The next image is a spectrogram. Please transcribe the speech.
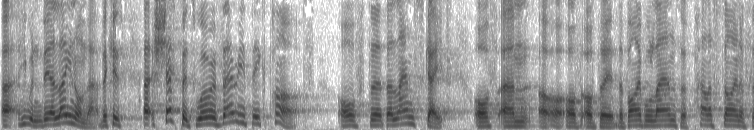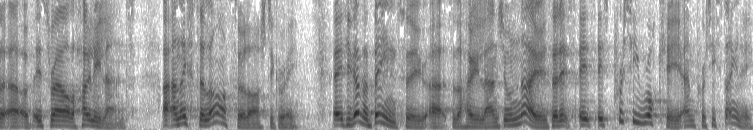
Uh, he wouldn't be alone on that because uh, shepherds were a very big part of the, the landscape of, um, of, of the, the, Bible lands, of Palestine, of, the, uh, of Israel, the Holy Land. Uh, and they still are to a large degree. If you've ever been to, uh, to the Holy Land, you'll know that it's, it's, it's, pretty rocky and pretty stony.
